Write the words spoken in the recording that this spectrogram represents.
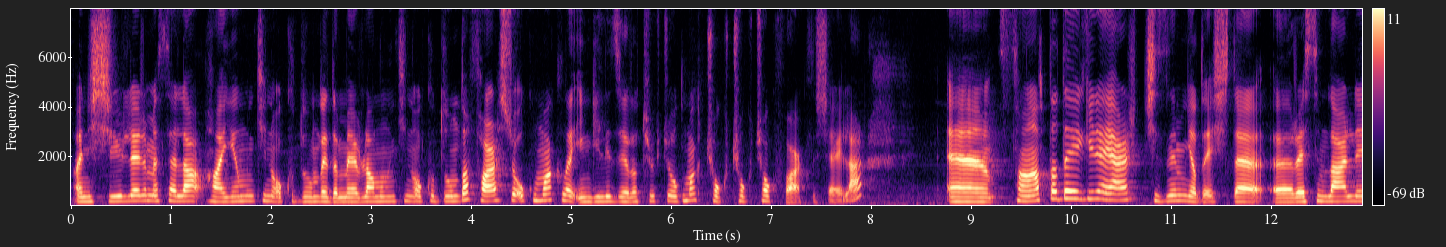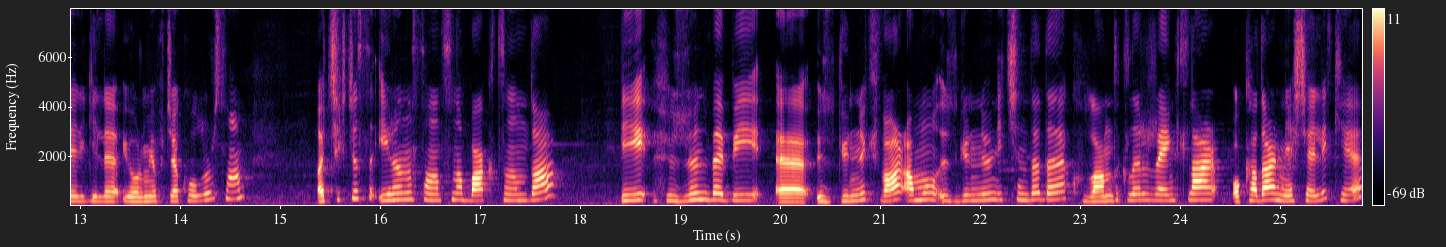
hani şiirleri mesela Hayyam'ınkini okuduğumda ya da Mevlana'nınkini okuduğumda Farsça okumakla İngilizce ya da Türkçe okumak çok çok çok farklı şeyler. Ee, sanatla da ilgili eğer çizim ya da işte e, resimlerle ilgili yorum yapacak olursam açıkçası İran'ın sanatına baktığımda bir hüzün ve bir e, üzgünlük var ama o üzgünlüğün içinde de kullandıkları renkler o kadar neşeli ki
